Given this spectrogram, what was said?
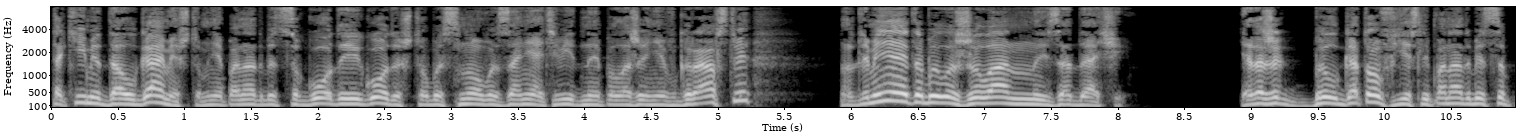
такими долгами, что мне понадобятся годы и годы, чтобы снова занять видное положение в графстве, но для меня это было желанной задачей. Я даже был готов, если понадобится,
